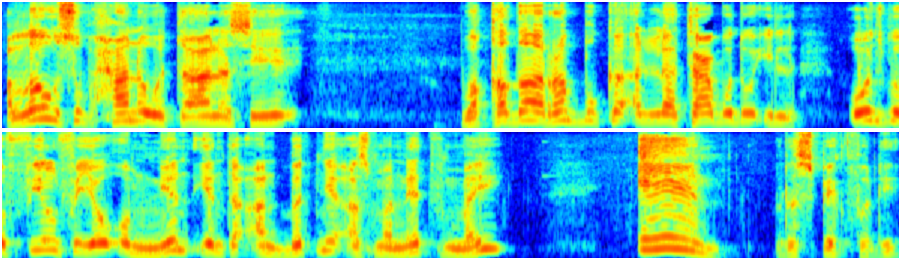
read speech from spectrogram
Allah subhanahu wa ta'ala sê wa qada rabbuka alla ta'budu illa ons beveel vir jou om nie een te aanbid nie as maar net vir my en respek vir die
